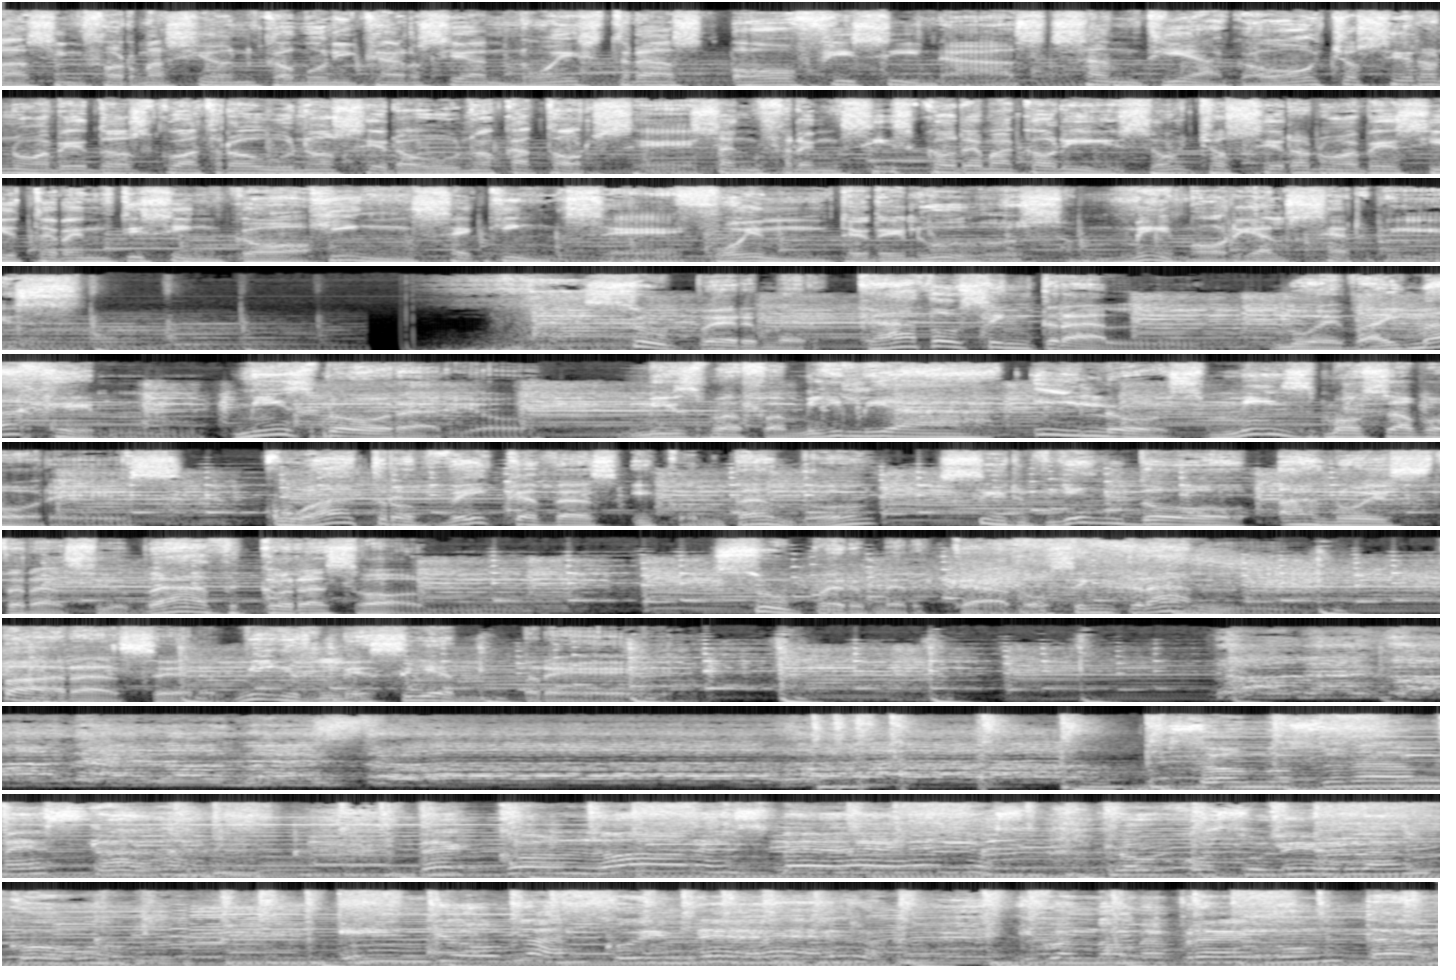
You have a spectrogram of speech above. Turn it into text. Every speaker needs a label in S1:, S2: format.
S1: Más información, comunicarse a nuestras oficinas. Santiago 809-241-0114. San Francisco de Macorís 809-725-1515. Fuente de Luz Memorial Service.
S2: Supermercado Central. Nueva imagen. Mismo horario. Misma familia y los mismos sabores. Cuatro décadas y contando, sirviendo a nuestra ciudad corazón. Supermercado Central, para servirle siempre.
S3: Lo mejor de lo nuestro. Somos una mezcla de colores bellos, rojo, azul y blanco, indio, blanco y negro. Y cuando me preguntan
